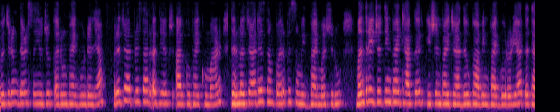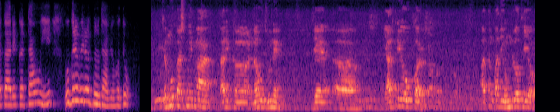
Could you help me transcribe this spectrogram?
બજરંગ દળ સંયોજક અરુણભાઈ ગુંડલિયા, પ્રચાર પ્રસાર અધ્યક્ષ આલકુભાઈ ખુમાણ, ધર્માચાર્ય સંપર્ક સુમિતભાઈ મશરૂ, મંત્રી જતીનભાઈ ઠાકર, કિશનભાઈ જાદવ ભાવિનભાઈ ગોરડિયા તથા કાર્યકર્તાઓએ ઉગ્ર વિરોધ નોંધાવ્યો હતું. જમ્મુ કાશ્મીરમાં તારીખ નવ જૂને જે યાત્રીઓ ઉપર આતંકવાદી હુમલો થયો,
